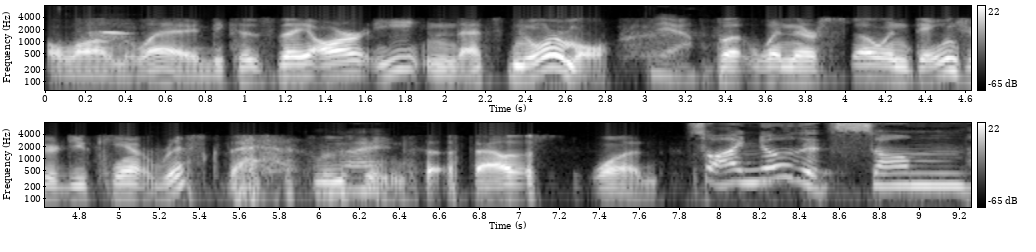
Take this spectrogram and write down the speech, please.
along the way because they are eaten. That's normal. Yeah. But when they're so endangered, you can't risk that losing a thousand to one. So I know that some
